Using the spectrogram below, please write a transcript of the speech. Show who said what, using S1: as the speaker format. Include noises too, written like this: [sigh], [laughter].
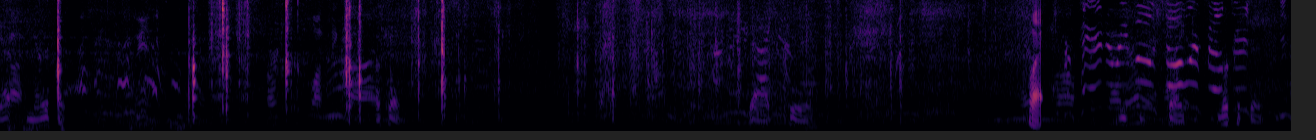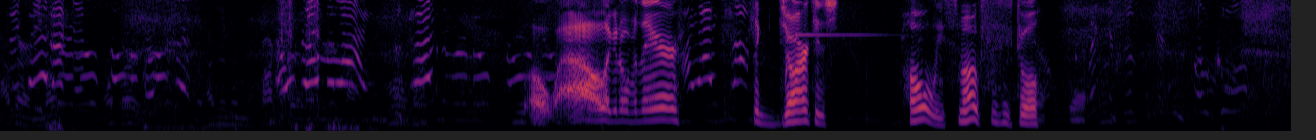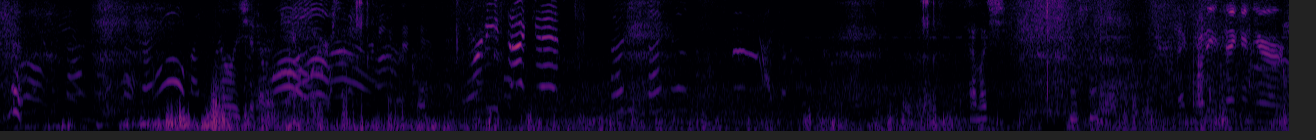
S1: Yep, notice it. Okay. That's cool.
S2: What?
S1: This is like, look at this.
S2: Oh wow, look at over there. It's like dark as holy smokes, this is cool.
S1: Much?
S3: Nick, what are you taking your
